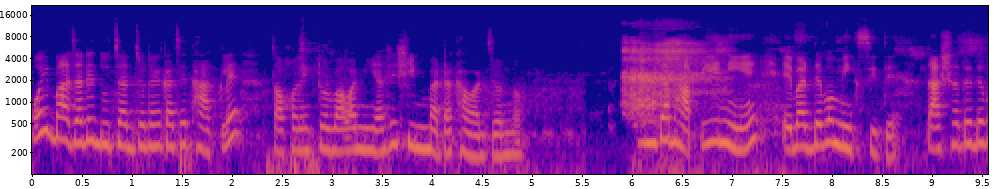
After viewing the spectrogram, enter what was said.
ওই বাজারে দু চারজনের কাছে থাকলে তখন একটু ওর বাবা নিয়ে আসে শিম বাটা খাওয়ার জন্য। শিমটা ভাপিয়ে নিয়ে এবার দেব মিক্সিতে। তার সাথে দেব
